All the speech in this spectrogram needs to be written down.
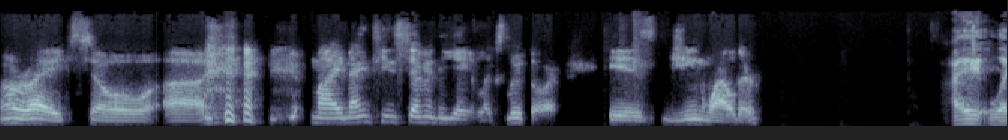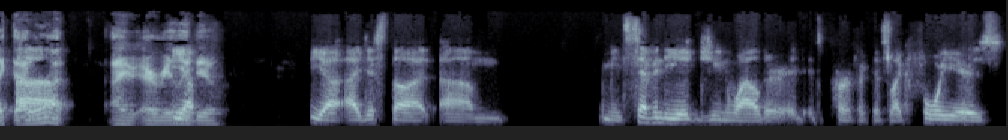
All right. So uh, my 1978 Lex Luthor is Gene Wilder. I like that a Uh, lot. I, I really yep. do. Yeah, I just thought. Um, I mean, 78 Gene Wilder. It, it's perfect. It's like four years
